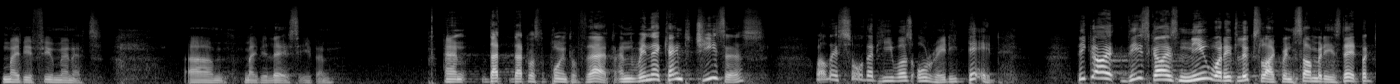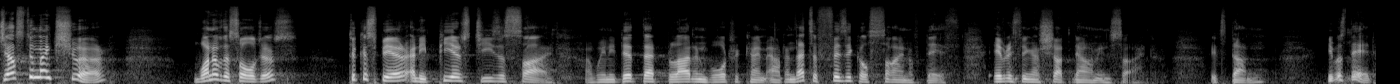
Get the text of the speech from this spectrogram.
maybe a few minutes, um, maybe less even. And that, that was the point of that. And when they came to Jesus, well, they saw that he was already dead. The guy, these guys knew what it looks like when somebody is dead, but just to make sure, one of the soldiers took a spear and he pierced Jesus' side. And when he did that, blood and water came out. And that's a physical sign of death. Everything has shut down inside. It's done. He was dead.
